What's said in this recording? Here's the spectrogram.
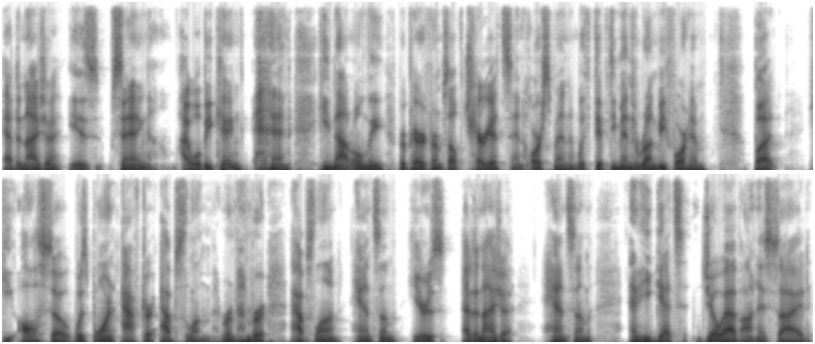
Adonijah is saying, I will be king. And he not only prepared for himself chariots and horsemen with 50 men to run before him, but he also was born after Absalom. Remember, Absalom, handsome. Here's Adonijah, handsome. And he gets Joab on his side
